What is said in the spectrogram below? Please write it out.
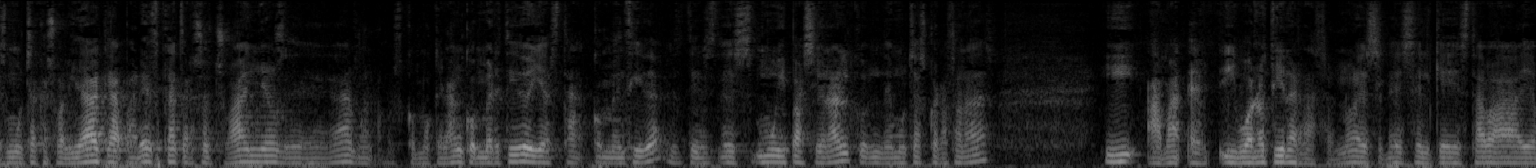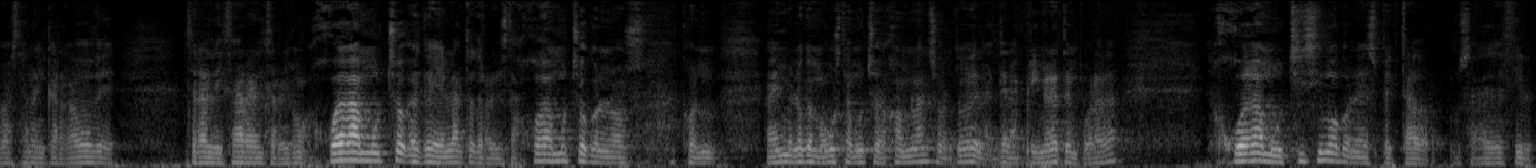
es mucha casualidad que aparezca tras ocho años, de, ah, bueno, pues como que la han convertido y ya está convencida, es, muy pasional, de muchas corazonadas, y, eh, y bueno, tiene razón, ¿no? Es, es, el que estaba ya bastante encargado de realizar el terrorismo. Juega mucho, el terrorista juega mucho con los, con, a mí lo que me gusta mucho de Homeland, sobre todo de la, de la primera temporada, juega muchísimo con el espectador, o sea, es decir,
